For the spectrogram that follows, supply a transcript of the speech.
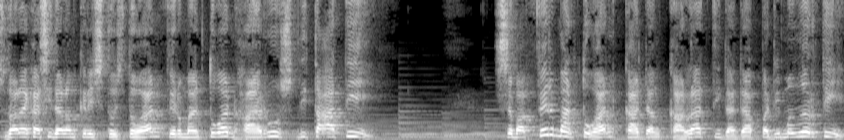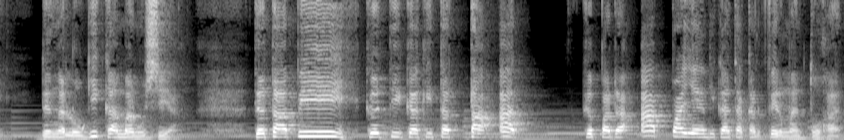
Saudara kasih dalam Kristus Tuhan, firman Tuhan harus ditaati. Sebab firman Tuhan kadangkala tidak dapat dimengerti dengan logika manusia. Tetapi ketika kita taat kepada apa yang dikatakan firman Tuhan,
